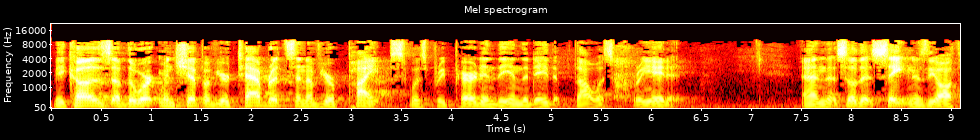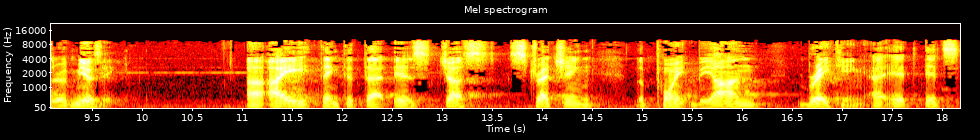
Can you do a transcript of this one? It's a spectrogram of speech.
because of the workmanship of your tabrets and of your pipes was prepared in thee in the day that thou wast created. And that, so that Satan is the author of music. Uh, I think that that is just stretching the point beyond breaking. Uh, it, it's,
